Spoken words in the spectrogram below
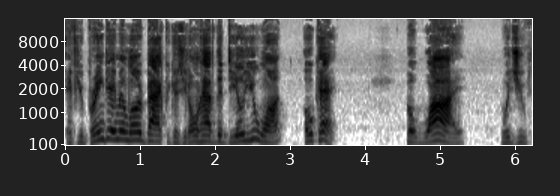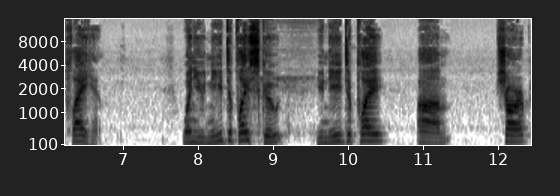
if you bring Damian Lillard back because you don't have the deal you want, okay, but why would you play him when you need to play Scoot, you need to play um, Sharpe,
